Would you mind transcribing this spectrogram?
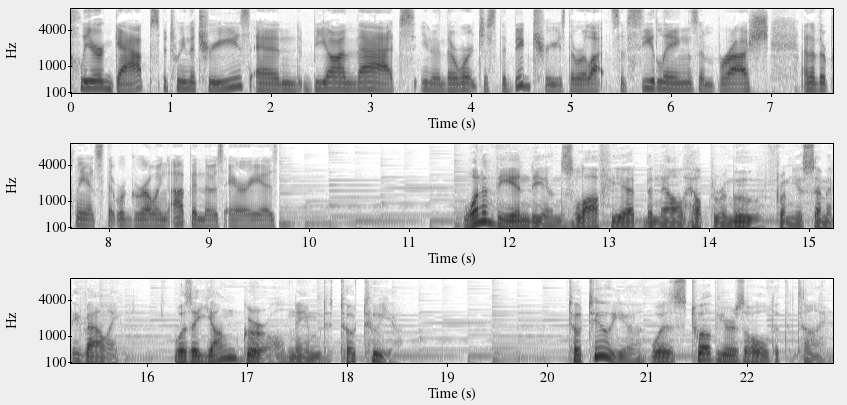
clear gaps between the trees, and beyond that, you know, there weren't just the big trees. There were lots of seedlings and brush and other plants that were growing up in those areas. One of the Indians Lafayette Bunnell helped remove from Yosemite Valley was a young girl named Totuya. Totuya was 12 years old at the time,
